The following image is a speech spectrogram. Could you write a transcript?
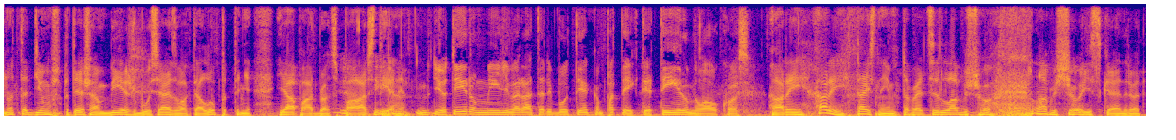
nu, tad jums patiešām bieži būs jāizvelk tā lupatiņa, jāpār pārbrauc pāri stieniem. Jo tīrumi mīļi varētu arī būt tie, kam patīk tie tīrumi laukos. Arī, arī taisnība, tāpēc ir labi šo, labi šo izskaidrot.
